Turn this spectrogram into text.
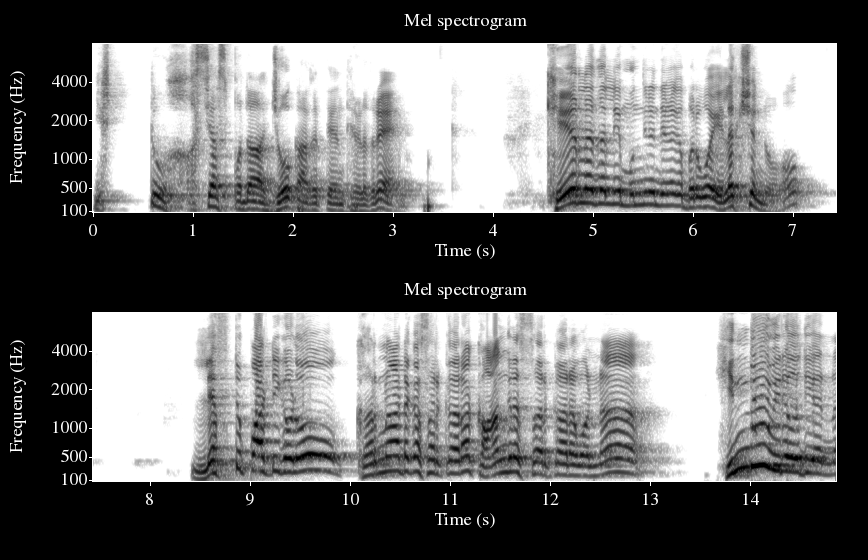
ಎಷ್ಟು ಹಾಸ್ಯಾಸ್ಪದ ಜೋಕ್ ಆಗುತ್ತೆ ಅಂತ ಹೇಳಿದ್ರೆ, ಕೇರಳದಲ್ಲಿ ಮುಂದಿನ ದಿನ ಬರುವ ಎಲೆಕ್ಷನ್ನು ಲೆಫ್ಟ್ ಪಾರ್ಟಿಗಳು ಕರ್ನಾಟಕ ಸರ್ಕಾರ, ಕಾಂಗ್ರೆಸ್ ಸರ್ಕಾರವನ್ನ ಹಿಂದೂ ವಿರೋಧಿಯನ್ನ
